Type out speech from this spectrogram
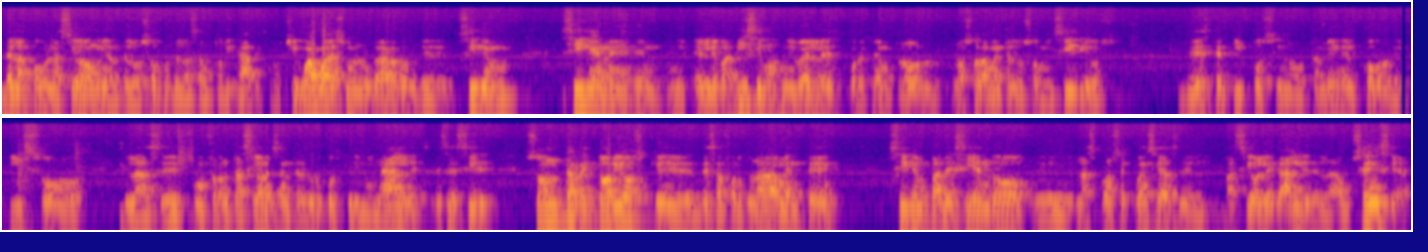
de la población y ante los ojos de las autoridades. Chihuahua es un lugar donde siguen, siguen en, elevadísimos niveles, por ejemplo, no solamente los homicidios de este tipo, sino también el cobro de piso, las eh, confrontaciones entre grupos criminales, es decir, son territorios que desafortunadamente siguen padeciendo eh, las consecuencias del vacío legal y de la ausencia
